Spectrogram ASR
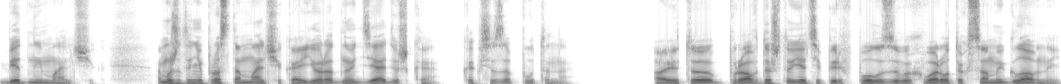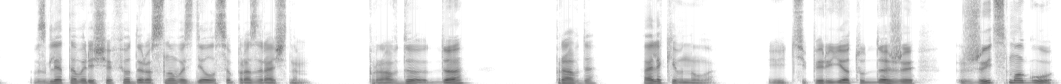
Бедный мальчик. А может, и не просто мальчик, а ее родной дядюшка. Как все запутано. «А это правда, что я теперь в полозовых воротах самый главный?» Взгляд товарища Федора снова сделался прозрачным. «Правда, да?» «Правда». Аля кивнула. «И теперь я тут даже жить смогу?»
